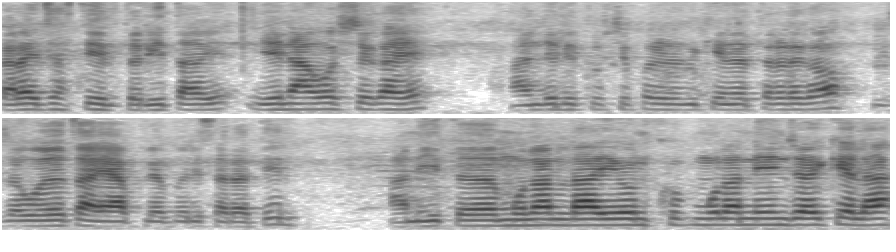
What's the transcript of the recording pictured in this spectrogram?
करायची असतील तर इथं येणं आवश्यक आहे. अंजली कृषी पर्यटन केंद्र तरडगाव जवळच आहे आपल्या परिसरातील. आणि इथं मुलांना येऊन खूप मुलांनी एन्जॉय केला.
